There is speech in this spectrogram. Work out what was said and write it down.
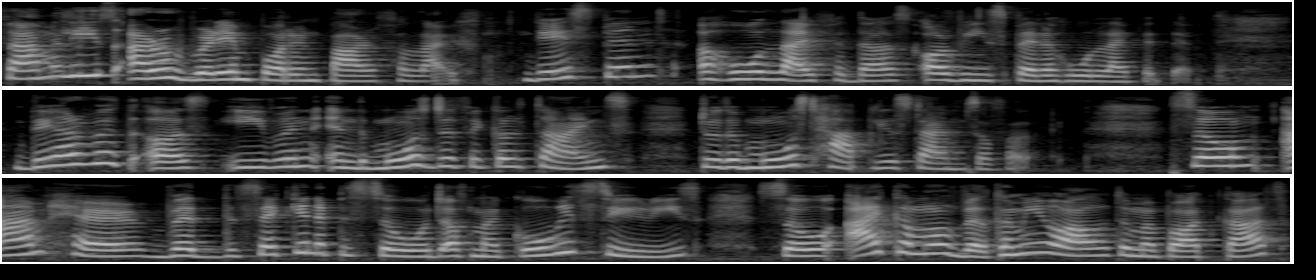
Families are a very important part of our life. They spend a whole life with us, or we spend a whole life with them. They are with us even in the most difficult times to the most happiest times of our life. So, I'm here with the second episode of my COVID series. So, I come and welcome you all to my podcast.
